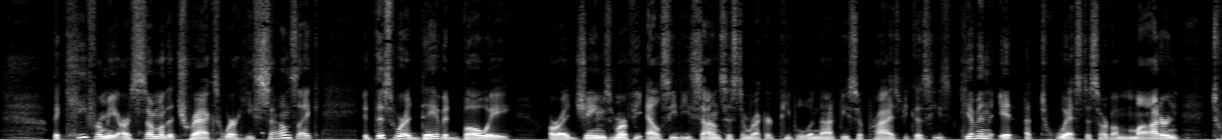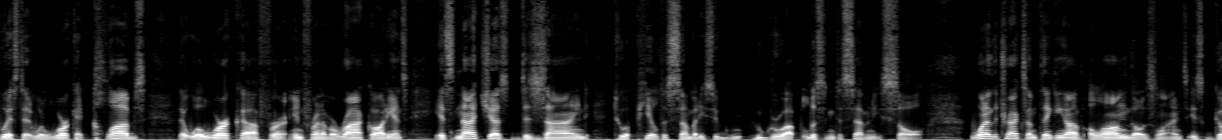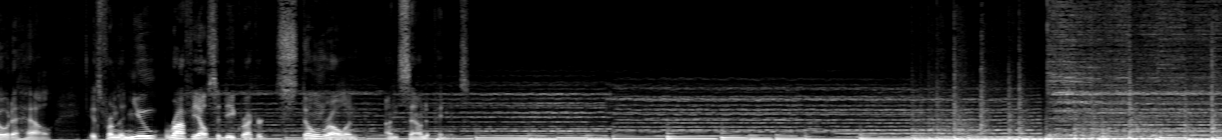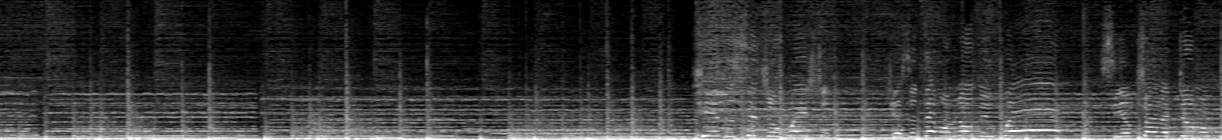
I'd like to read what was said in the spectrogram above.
The key for me are some of the tracks where he sounds like if this were a David Bowie or a James Murphy LCD Soundsystem record, people would not be surprised because he's given it a twist, a sort of a modern twist that will work at clubs, that will work uh, for in front of a rock audience. It's not just designed to appeal to somebody who grew, who grew up listening to 70s soul. One of the tracks I'm thinking of along those lines is Go to Hell. It's from the new Raphael Saadiq record, Stone Rollin' on Sound Opinions. Yes, the devil knows me well. See, I'm trying to do my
